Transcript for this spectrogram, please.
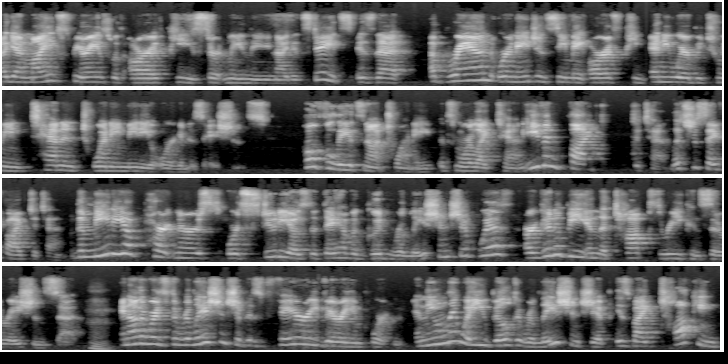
Again, my experience with RFPs, certainly in the United States, is that a brand or an agency may RFP anywhere between 10 and 20 media organizations. Hopefully, it's not 20, it's more like 10, even 5 to 10. Let's just say five to 10. The media partners or studios that they have a good relationship with are going to be in the top three consideration set. Hmm. In other words, the relationship is very, very important. And the only way you build a relationship is by talking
